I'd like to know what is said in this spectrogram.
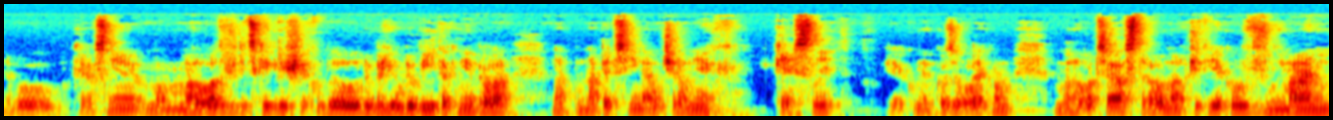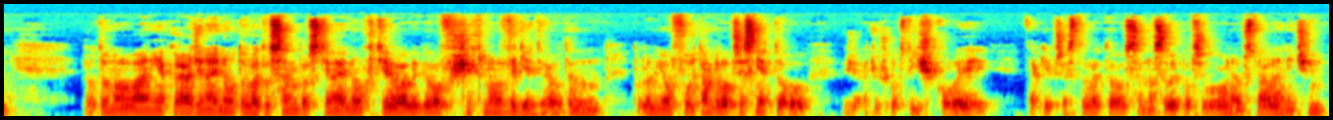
nebo krásně malovat vždycky, když jako bylo dobrý období, tak mě brala na, na Petřín a učila mě kreslit, že jako mi ukazovala, jak mám malovat třeba strom a určitý jako vnímání pro to malování, akorát, že najednou tohle to jsem prostě najednou chtěl, aby bylo všechno vidět, jo, ten, podle mě furt tam bylo přesně to, že ať už od té školy, tak i přes tohleto jsem na sebe potřeboval neustále něčím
